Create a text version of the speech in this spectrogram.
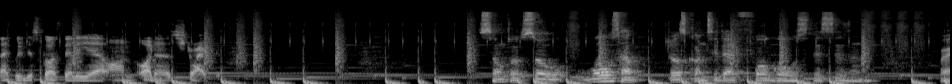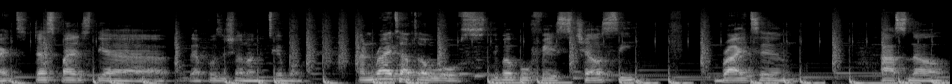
like we discussed earlier on other strikers. Santos. So Wolves have just considered four goals this season, right? Despite their their position on the table. And right after Wolves, Liverpool faced Chelsea, Brighton, Arsenal,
